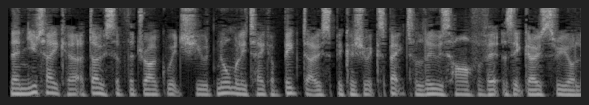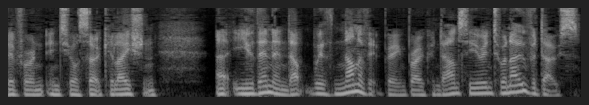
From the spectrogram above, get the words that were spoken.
then you take a, a, dose of the drug which you would normally take a big dose because you expect to lose half of it as it goes through your liver and into your circulation. Uh, you then end up with none of it being broken down, so you're into an overdose.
